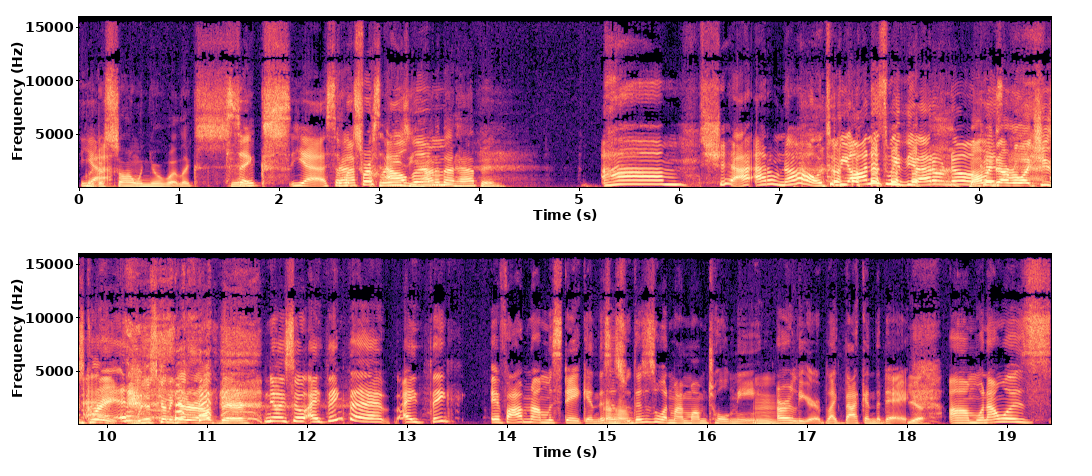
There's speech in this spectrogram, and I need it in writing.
like Yeah. a song, when you were what, like six? Six, yeah. So That's my first crazy. album. How did that happen? Um, shit, I, I don't know. To be honest with you, I don't know. Mom and dad were like, "She's great. We're just gonna get her out there." No, so I think that I think if I'm not mistaken, this Uh-huh. is this is what my mom told me earlier, like back in the day. Yeah. Um, when I was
